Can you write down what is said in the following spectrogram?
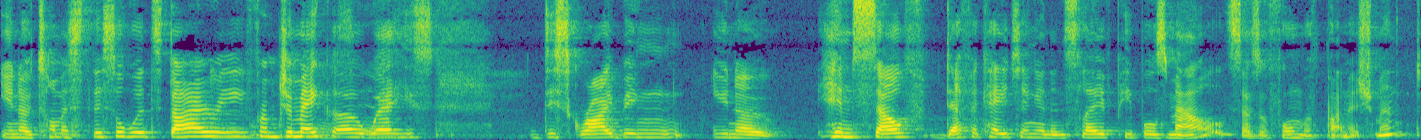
you know, Thomas Thistlewood's diary from Jamaica, where he's describing, you know, himself defecating in enslaved people's mouths as a form of punishment.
